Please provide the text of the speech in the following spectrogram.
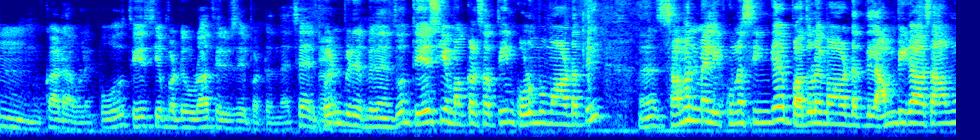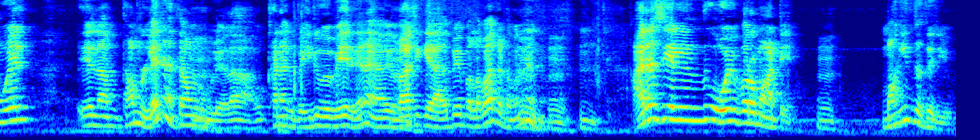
ம், கடவுளை. இப்போது தேசிய பட்டுவிழா தெரிவு செய்யப்பட்டிருந்தேன் சரி பெண் பிரி- பிரதிநிதித்துவம் தேசிய மக்கள் சக்தியின் கொழும்பு மாவட்டத்தில் சமன்மேலி குணசிங்க பதுளை மாவட்டத்தில் அம்பிகா சாமுவேல் எல்லாம் தமிழ்ல என்ன? தமிழ் மொழியெல்லாம். கணக்கு இருபது பேர் என்ன? வாசிக்க அது பேப்பரில் பார்க்கட்டும். அரசியலிலிருந்து ஓய்வு பெற மாட்டேன். மகிந்த தெரியும்.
